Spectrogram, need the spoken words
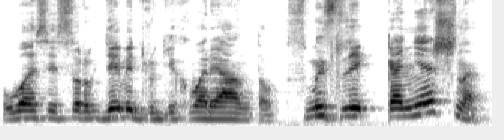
у вас есть 49 других вариантов. В смысле, конечно?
